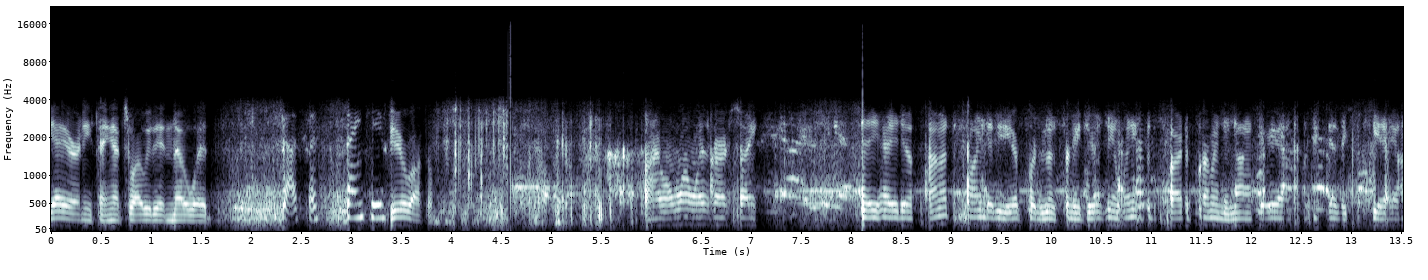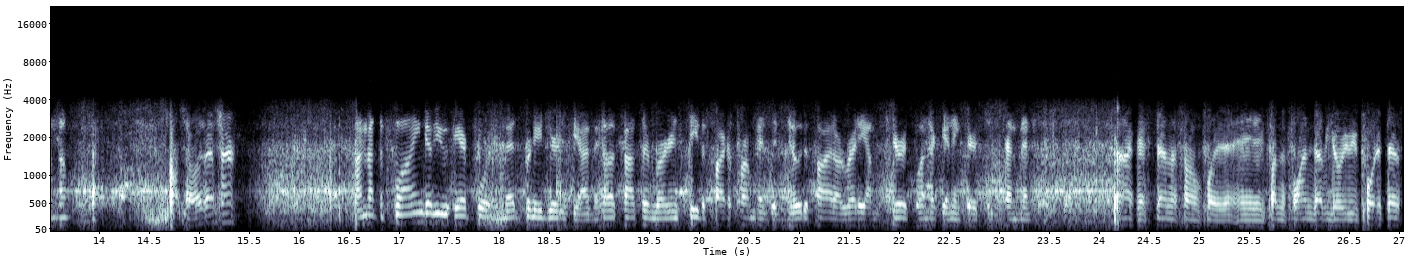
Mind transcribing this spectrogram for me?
ETA or anything. That's why we didn't know what. Gotcha. Thank you. You're welcome. 911, where's emergency? How you doing? I'm at the Flying W Airport in Medford, New Jersey. I'm waiting for the fire department to not area. I think the TA on them. I'm sorry, was that, sir? I'm at the Flying W Airport in Medford, New Jersey. I have a helicopter emergency. The fire department has been notified already. I'm curious when they're getting here. It's in 10 minutes. Okay, stay on the phone, please. Uh, From the Flying W, we reported this?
